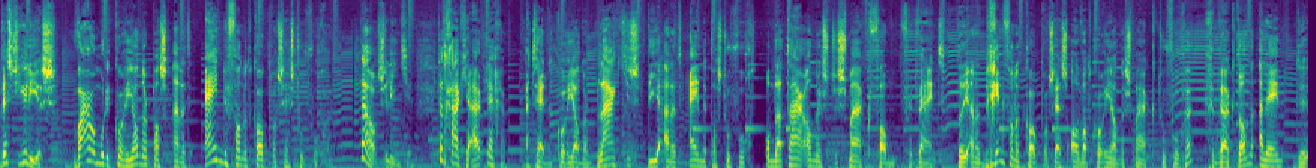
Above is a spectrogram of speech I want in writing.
Beste Julius, waarom moet ik koriander pas aan het einde van het kookproces toevoegen? Nou, Celientje, dat ga ik je uitleggen. Het zijn de korianderblaadjes die je aan het einde pas toevoegt, omdat daar anders de smaak van verdwijnt. Wil je aan het begin van het kookproces al wat koriandersmaak toevoegen? Gebruik dan alleen de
